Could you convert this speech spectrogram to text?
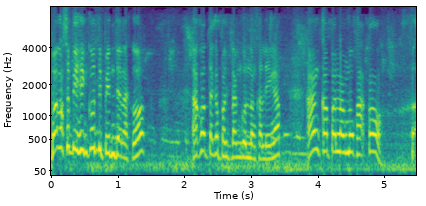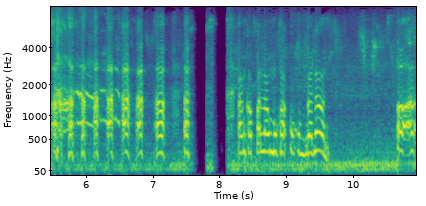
Baka sabihin ko, depender ako. Ako tagapagtanggol ng kalingap. Ang kapal ng mukha ko. ang kapal ng mukha ko kung ganon. O, oh,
